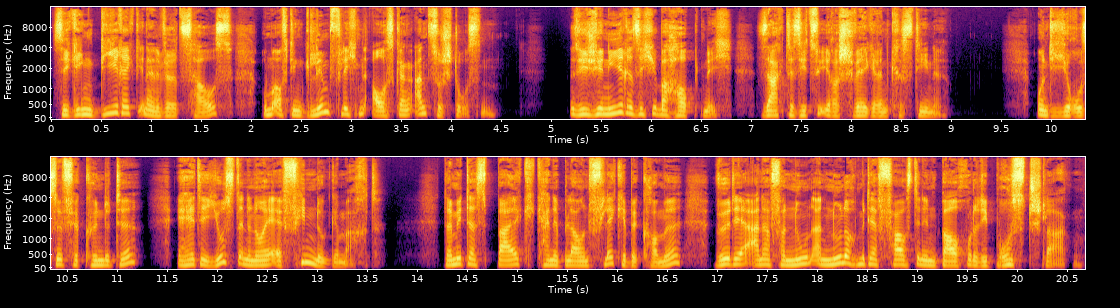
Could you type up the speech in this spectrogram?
Sie ging direkt in ein Wirtshaus, um auf den glimpflichen Ausgang anzustoßen. Sie geniere sich überhaupt nicht, sagte sie zu ihrer Schwägerin Christine. Und Josef verkündete, er hätte just eine neue Erfindung gemacht. Damit das Balk keine blauen Flecke bekomme, würde er Anna von nun an nur noch mit der Faust in den Bauch oder die Brust schlagen.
